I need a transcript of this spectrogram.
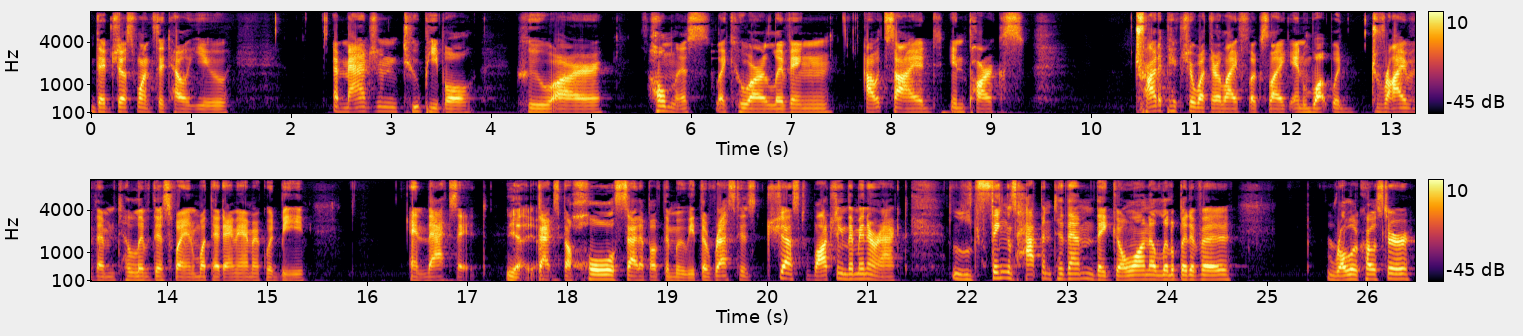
that just wants to tell you imagine two people who are homeless, like who are living outside in parks. Try to picture what their life looks like and what would drive them to live this way and what their dynamic would be. And that's it. Yeah, yeah. That's the whole setup of the movie. The rest is just watching them interact. L- Things happen to them. They go on a little bit of a roller coaster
